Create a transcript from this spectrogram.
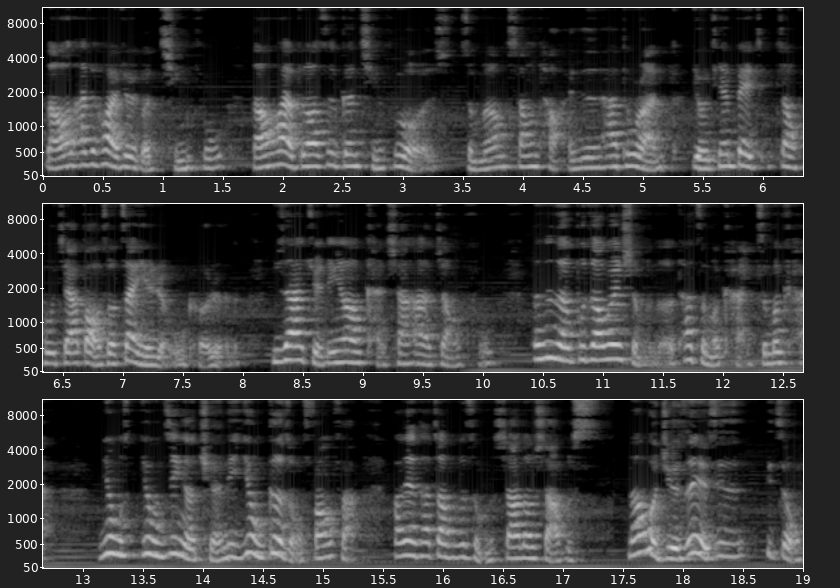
然后他就后来就有个情夫，然后他也不知道是跟情夫有怎么样商讨，还是他突然有一天被丈夫家暴的时候再也忍无可忍了，于是她决定要砍杀她的丈夫。但是呢，不知道为什么呢，她怎么砍怎么砍，用用尽了全力，用各种方法，发现她丈夫怎么杀都杀不死。然后我觉得这也是一种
